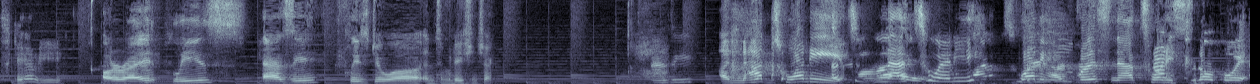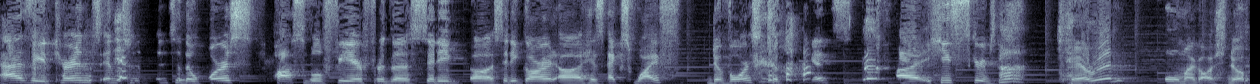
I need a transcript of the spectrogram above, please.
scary. all right please azzy please do a intimidation check Azzy. a nat 20 That's All nat right. twenty. 20, our first nat 20. Little boy Azzy turns into, into the worst possible fear for the city uh, city guard. Uh, his ex-wife, divorced, took kids. Uh, he screams, Karen? Oh my gosh, nope,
